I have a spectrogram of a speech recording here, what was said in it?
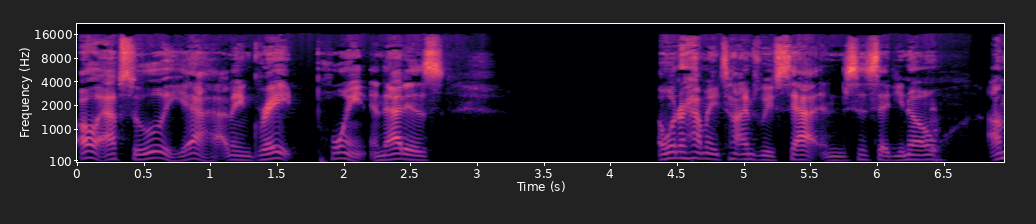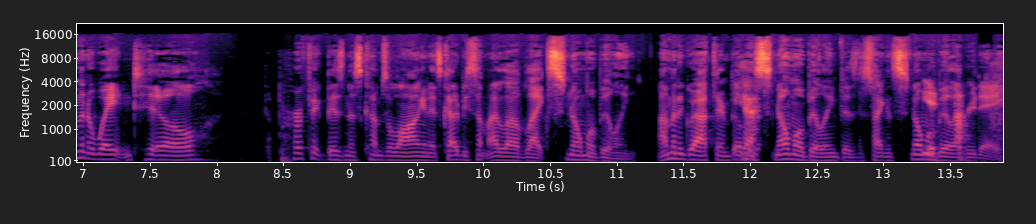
Oh, absolutely. Yeah. I mean, great point. And that is, I wonder how many times we've sat and just said, you know, I'm going to wait until the perfect business comes along and it's got to be something I love, like snowmobiling. I'm going to go out there and build yeah. a snowmobiling business so I can snowmobile yeah. every day.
